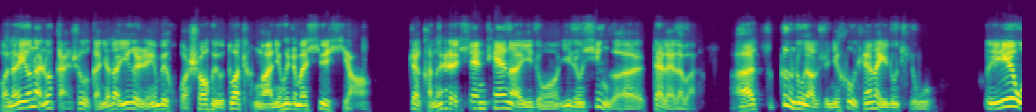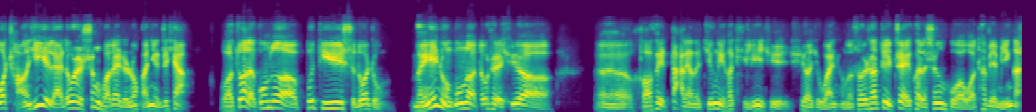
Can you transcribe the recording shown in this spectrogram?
我能有那种感受，感觉到一个人被火烧会有多疼啊，你会这么去想。这可能是先天的一种一种性格带来的吧。而更重要的是你后天的一种体悟，因为我长期以来都是生活在这种环境之下，我做的工作不低于十多种，每一种工作都是需要呃耗费大量的精力和体力去需要去完成的，所以说对这一块的生活我特别敏感。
